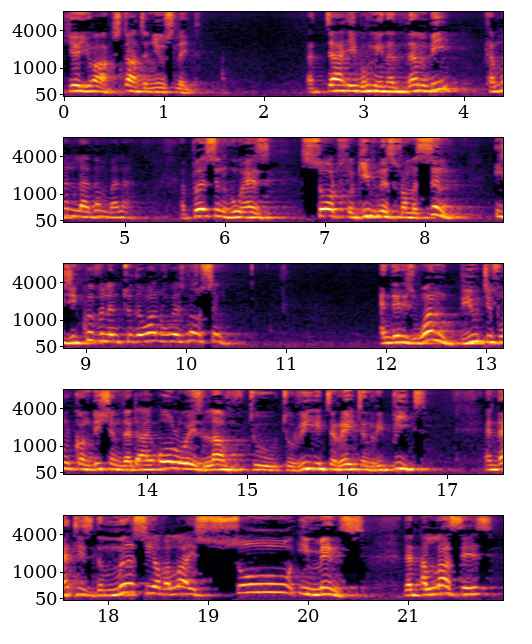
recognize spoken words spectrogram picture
Here you are, start a new slate. التائب من الذنب كمن لا ذنب له. A person who has sought forgiveness from a sin is equivalent to the one who has no sin. And there is one beautiful condition that I always love to, to reiterate and repeat. And that is the mercy of Allah is so immense that Allah says,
